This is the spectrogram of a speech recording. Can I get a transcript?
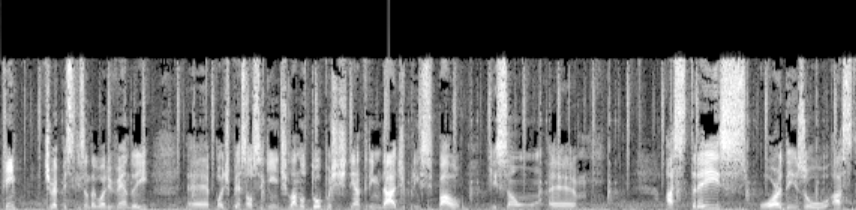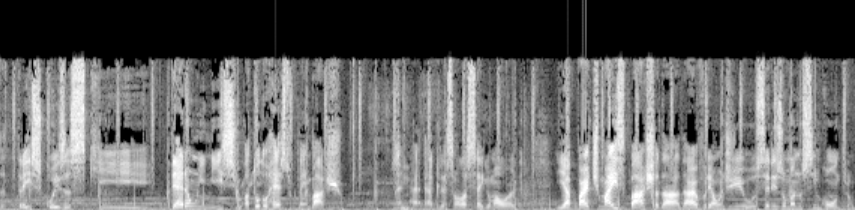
quem estiver pesquisando agora e vendo aí, é, pode pensar o seguinte: lá no topo a gente tem a trindade principal, que são é, as três ordens ou as três coisas que deram início a todo o resto que está embaixo. Né? A, a criação ela segue uma ordem. E a parte mais baixa da, da árvore é onde os seres humanos se encontram.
